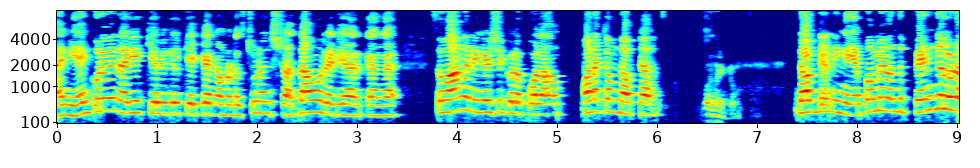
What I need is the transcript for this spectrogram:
அண்ட் என் கூடவே நிறைய கேள்விகள் கேட்க நம்மளோட ஸ்டூடெண்ட் ஸ்ரத்தாவும் ரெடியா இருக்காங்க. ஸோ வாங்க நிகழ்ச்சிக்குள்ள போலாம். வணக்கம் டாக்டர் வணக்கம். டாக்டர் நீங்க எப்பவுமே வந்து பெண்களோட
